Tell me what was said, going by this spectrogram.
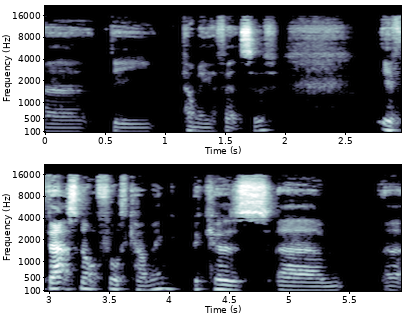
uh, the coming offensive if that's not forthcoming, because um, uh,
